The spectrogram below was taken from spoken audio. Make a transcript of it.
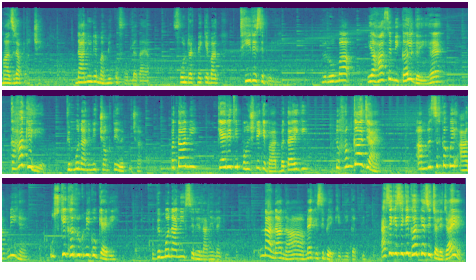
माजरा पहुँचे। नानी ने मम्मी को फ़ोन लगाया। फ़ोन रखने के बाद धीरे से बोली, रोमा, यहाँ से निकल गई है। कहा के लिए? विम्मो नानी ने चौंकते हुए पूछा, पता नहीं, कह रही थी पहुँचने के बाद बताएगी। तो हम कहा जाएँ? अमृतसर का कोई आदमी है। उसके घर रुकने को कह रही। विमो नानी सिर हिलाने लगी। ना ना ना, मैं किसी पे यकीन नहीं करती। ऐसे किसी के घर कैसे चले जाए?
